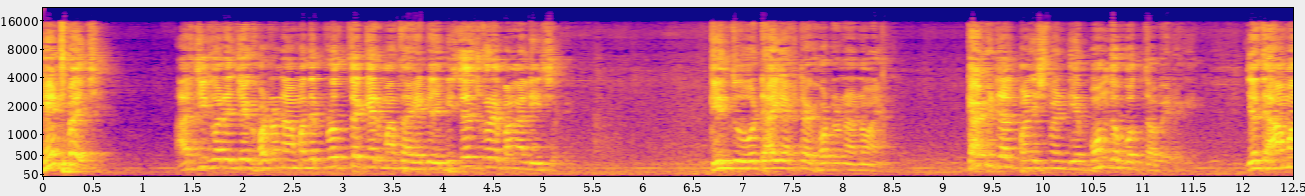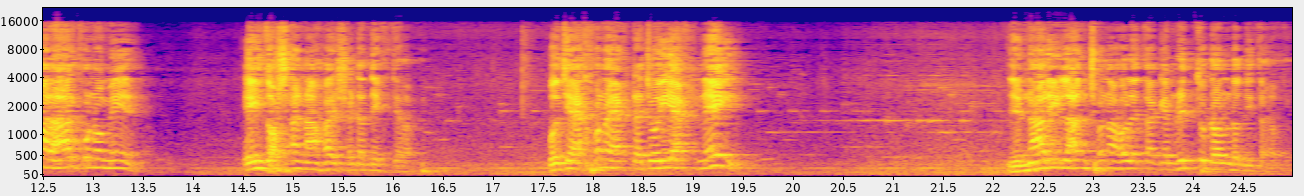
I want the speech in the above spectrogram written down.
হেট হয়েছে। আরজি করে যে ঘটনা আমাদের প্রত্যেকের মাথা হেঁটেছে বিশেষ করে বাঙালি হিসেবে। কিন্তু ওটাই একটা ঘটনা নয়। ক্যাপিটাল পানিশমেন্ট দিয়ে বন্ধ করতে হবে এটাকে, যাতে আমার আর কোনো মেয়ের এই দশা না হয়, সেটা দেখতে হবে। বলছে, এখনও একটা যে ওই অ্যাক্ট নেই। যে নারী লাঞ্ছনা হলে তাকে মৃত্যুদণ্ড দিতে হবে।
